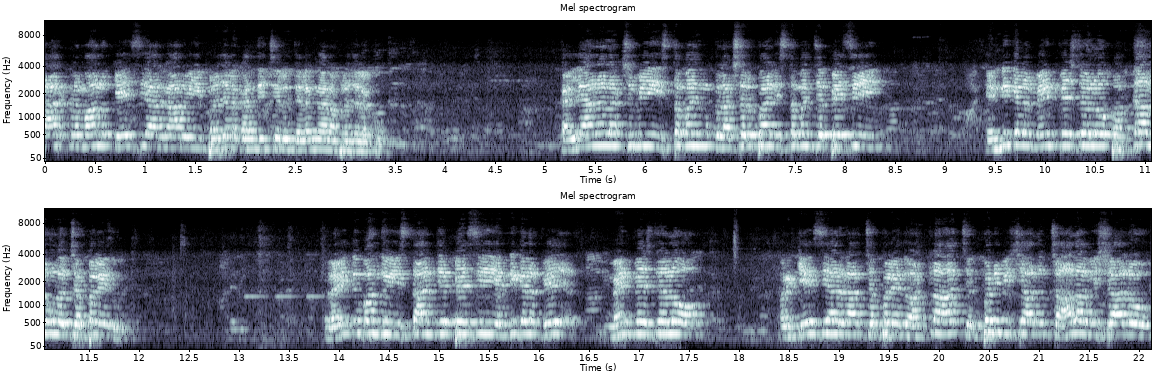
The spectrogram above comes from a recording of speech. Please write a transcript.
కార్యక్రమాలు కేసీఆర్ గారు ఈ ప్రజలకు అందించారు తెలంగాణ ప్రజలకు. కళ్యాణ లక్ష్మి ఇస్తామని లక్ష రూపాయలు ఇస్తామని చెప్పేసి ఎన్నికల మేనిఫెస్టోలో పద్నాలుగులో చెప్పలేదు. రైతు బంధు ఇస్తా అని చెప్పేసి ఎన్నికల పే- మేనిఫెస్టోలో మరి కేసీఆర్ గారు చెప్పలేదు. అట్లా చెప్పని విషయాలు చాలా విషయాలు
